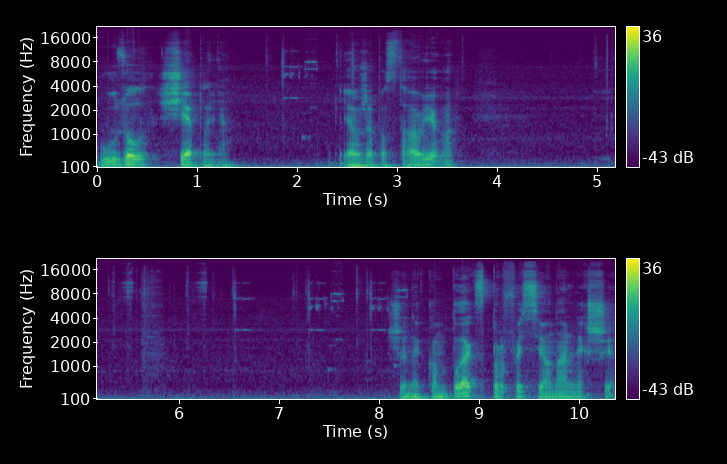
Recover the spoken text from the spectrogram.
вузол щеплення. Я вже поставив його. Шинекомплекс професіональних шин.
